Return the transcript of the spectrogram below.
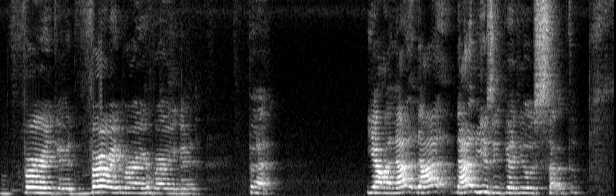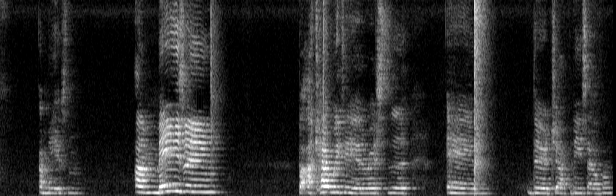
Very good, very, very, very good. But yeah, that that that music video is so amazing, amazing. But I can't wait to hear the rest of the um their Japanese album.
